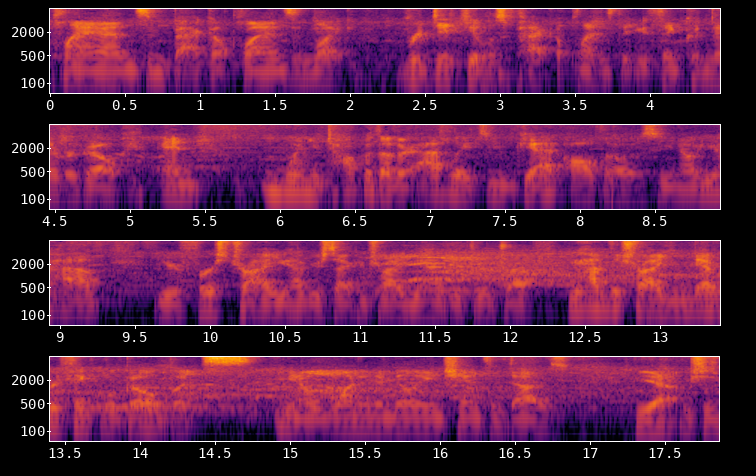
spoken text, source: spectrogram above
plans and backup plans and like ridiculous backup plans that you think could never go. And when you talk with other athletes, you get all those. You know, you have your first try, you have your second try, you have your third try, you have the try you never think will go, but you know, one in a million chance it does, Yeah. which is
